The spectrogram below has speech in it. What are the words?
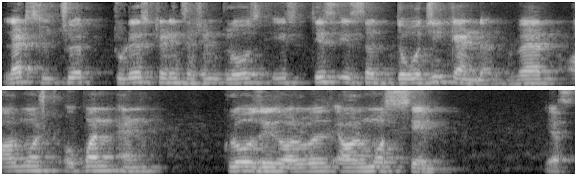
Let's check today's trading session close. Is this is a doji candle where almost open and close is always almost same yes.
